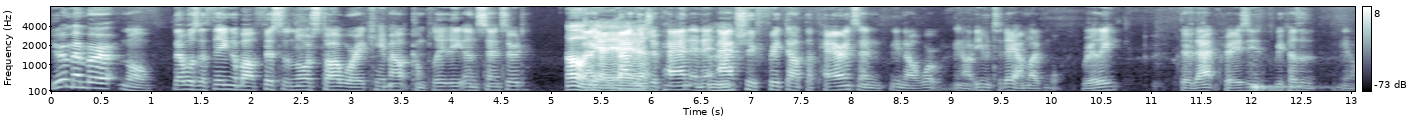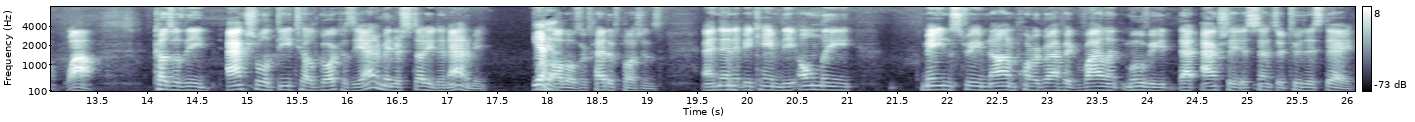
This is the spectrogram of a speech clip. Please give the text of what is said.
you remember? No, there was a thing about Fist of the North Star where it came out completely uncensored. Oh back, yeah, yeah, back yeah. in Japan, and it actually freaked out the parents. And you know, we're, you know, even today, I'm like, "Well, really? They're that crazy because of you know, wow, because of the actual detailed gore. Because the animators studied anatomy, Yeah. all those head explosions, and then it became the only mainstream non-pornographic violent movie that actually is censored to this day.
